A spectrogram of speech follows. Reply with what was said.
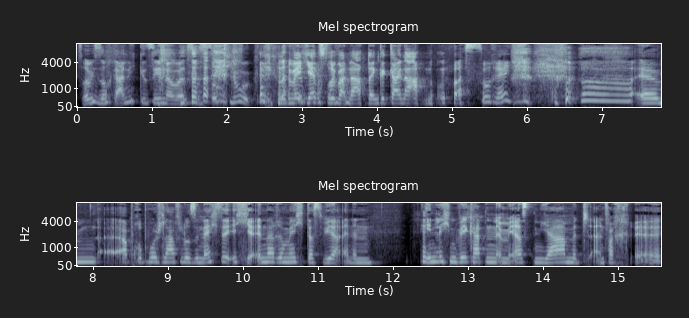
So habe ich es noch gar nicht gesehen, aber es ist so klug. wenn ich jetzt drüber nachdenke, keine Ahnung. Du hast so recht. Ah, ähm, apropos schlaflose Nächte, ich erinnere mich, dass wir einen ähnlichen Weg hatten im ersten Jahr mit einfach äh,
